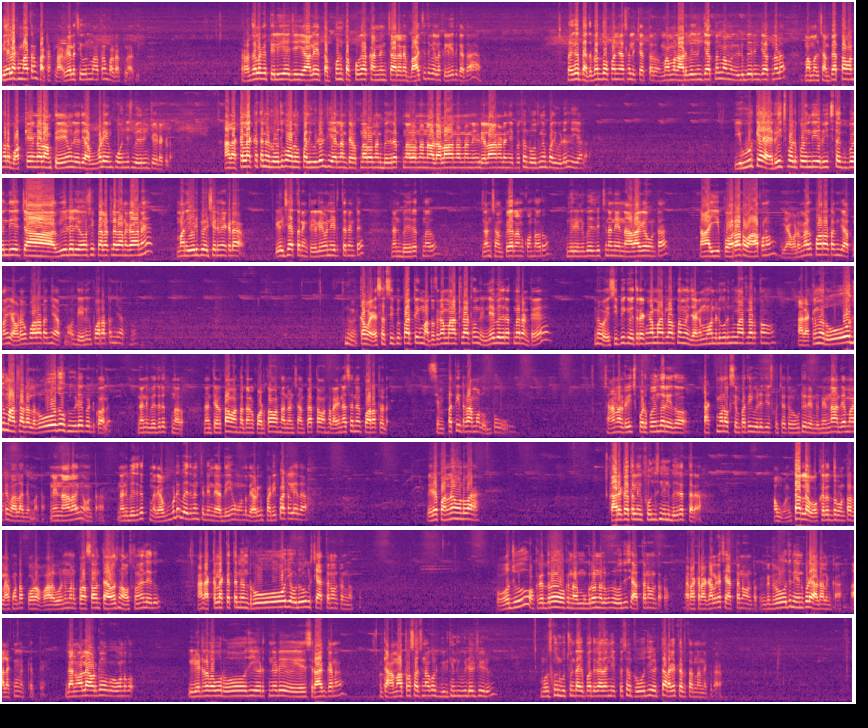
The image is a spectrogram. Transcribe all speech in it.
వీళ్ళకి మాత్రం పట్టట్లా వీళ్ళ చెవుని మాత్రం పడట్లా అది. ప్రజలకు తెలియజేయాలి తప్పును తప్పుగా ఖండించాలనే బాధ్యత వీళ్ళకి లేదు కదా. పైగా పెద్ద పెద్ద ఉపన్యాసాలు ఇచ్చేస్తారు. మమ్మల్ని ఆడు బెదిరించేస్తున్నాడు మమ్మల్ని ఇడు బెదిరించేస్తున్నాడు మమ్మల్ని చంపేస్తామంటున్నారు బొక్క ఏం కాదు అంత ఏం లేదు ఎవడేం ఫోన్ చేసి బెదిరించాడు అక్కడ. ఆ లెక్క లెక్క నేను రోజుకు వంద పది వీడియోలు చేయాలి. నన్ను తిడుతున్నారో నన్ను బెదిరిస్తున్నారో నన్ను ఆడు అలా అన్నాడు నన్ను ఇలా అన్నాడు అని చెప్పేసి రోజుకి నేను పది వీడియోలు చేయాలి? ఈ ఊరికే రీచ్ పడిపోయింది రీచ్ తగ్గిపోయింది చా వీడియోలు యోషిప్ వెళ్ళట్లేదు అనగానే మన ఏడిపి ఏడ్చేయడమే ఇక్కడ. ఏడ్చేస్తారు ఇంకా. వీళ్ళు ఏమని ఏడుతారంటే నన్ను బెదిరిస్తున్నారు నన్ను చంపేయాలనుకుంటున్నారు మీరు ఎన్ని బెదిరించినా నేను అలాగే ఉంటా. నా ఈ పోరాటం ఆపను. ఎవడి మీద పోరాటం చేస్తున్నావు? ఎవడికి పోరాటం చేస్తున్నావు? దేనికి పోరాటం చేస్తున్నావు? నువ్వు ఇంకా వైఎస్ఆర్సీపీ పార్టీకి మద్దతుగా మాట్లాడుతుంది. నిన్నే బెదిరిస్తున్నారంటే మేము వైసీపీకి వ్యతిరేకంగా మాట్లాడుతాం మేము జగన్మోహన్ రెడ్డి గురించి మాట్లాడతాం ఆ లెక్కలు మేము రోజు మాట్లాడాలి రోజు ఒక వీడియో పెట్టుకోవాలి. నన్ను బెదిరిస్తున్నారు. నన్ను తిడతామంటున్నారు నన్ను కొడతామంటున్నారు నన్ను చంపేస్తామంటున్నారు. అయినా సరే నేను పోరాటాడు సింపతి డ్రామాలు వద్దు. ఛానల్ రీచ్ పడిపోయిందో లేదో టక్ మన ఒక సింపతి వీడియో తీసుకొచ్చే ఒకటి రెండు. నిన్న అదే మాట వాళ్ళ అదే మాట. నేను అలాగే ఉంటా. నన్ను బెదిరిస్తున్నారు. ఎవడే బెదిరించడండి? అదేం ఉండదు. ఎవరికి పని పట్టలేదా వేరే పనులే ఉండవా? కార్యకర్తలు నీకు ఫోన్ చేసి నేను బెదిరిస్తారా? అవి ఉంటారులే ఒకరిద్దరు ఉంటారు లేకుండా పోరా. వాళ్ళ గురించి మన ప్రస్తావన తేవాల్సిన అవసరమే లేదు. ఆ లెక్క లెక్కతే నేను రోజు ఎవడో ఒకటి చేస్తూనే ఉంటాను. నాకు రోజు ఒకరిద్దరు ఒక నలు- ముగ్గురు నలుగురు రోజు చేస్తూనే ఉంటారు. రకరకాలుగా చేస్తూనే ఉంటారు. ఇంకా రోజు నేను కూడా ఆడాలి ఇంకా ఆ లెక్క లెక్కెత్తే దానివల్ల ఎవరికి ఉండదు. ఈడేటర్ బాబు రోజు ఏడుతున్నాడు ఏ సిరాగ్గాను. ఇంకా ఆ మాత్రం సచిన కూడా వీడి కిందకి వీడియోలు చేయడు. మూసుకొని కూర్చుంటే అయిపోద్ది కదా అని చెప్పేసి రోజు ఎడితే అలాగే తిడతాను నన్ను ఇక్కడ.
